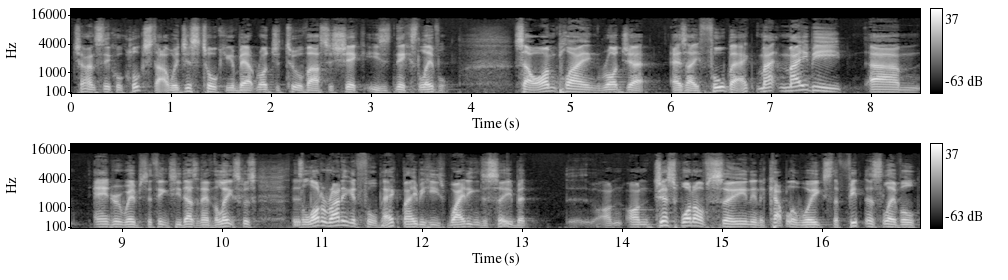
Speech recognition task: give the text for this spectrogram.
Charnze Nicoll-Klokstad. We're just talking about Roger Tuivasa-Sheck is next level. So I'm playing Roger as a fullback. Maybe um, Andrew Webster thinks he doesn't have the legs because there's a lot of running at fullback. Maybe he's waiting to see, but uh, on, on just what I've seen in a couple of weeks, the fitness level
